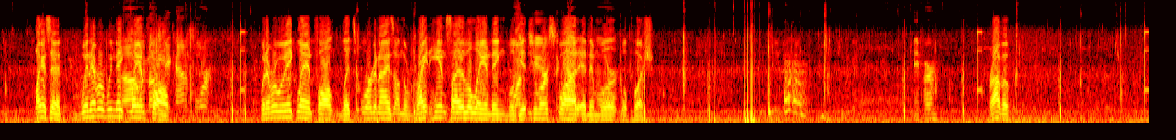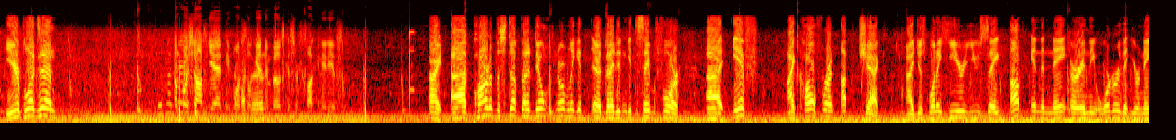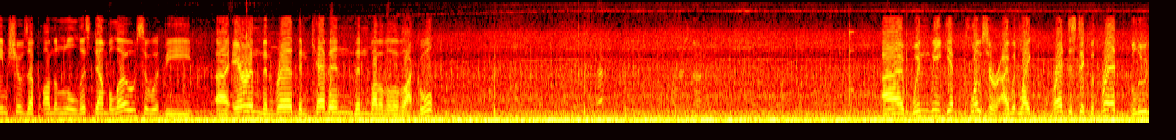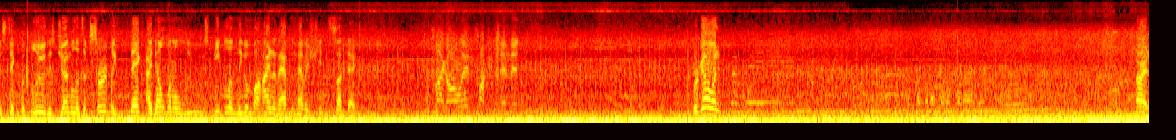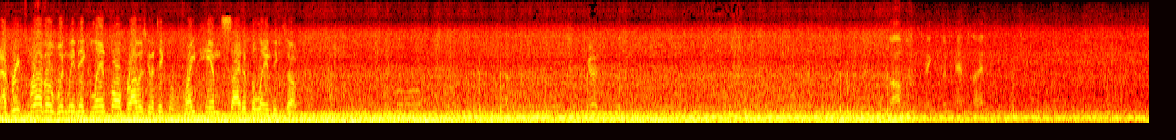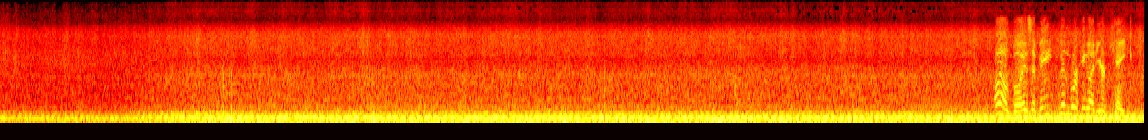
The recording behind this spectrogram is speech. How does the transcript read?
Like I said, whenever we make Uh, landfall, accounted for. whenever we make landfall, let's organize on the right-hand side of the landing. We'll get into our squad, and then we'll we'll push. Be firm. Bravo. Earplugs in. Don't push off yet. People are still getting in boats because they're fucking idiots. All right. Uh, part of the stuff that I don't normally get, uh, that I didn't get to say before, uh, if I call for an up check, I just want to hear you say up in the name or in the order that your name shows up on the little list down below. So it would be uh, Aaron, then Red, then Kevin, then blah blah blah blah blah. Cool. Uh, when we get closer, I would like red to stick with red, blue to stick with blue. This jungle is absurdly thick. I don't want to lose people and leave them behind and have them have a shitty Sunday. Flag all in. Fucking send it. We're going. All right, I briefed Bravo. When we make landfall, Bravo's going to take the right-hand side of the landing zone. Boys, have you been working on your cake?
